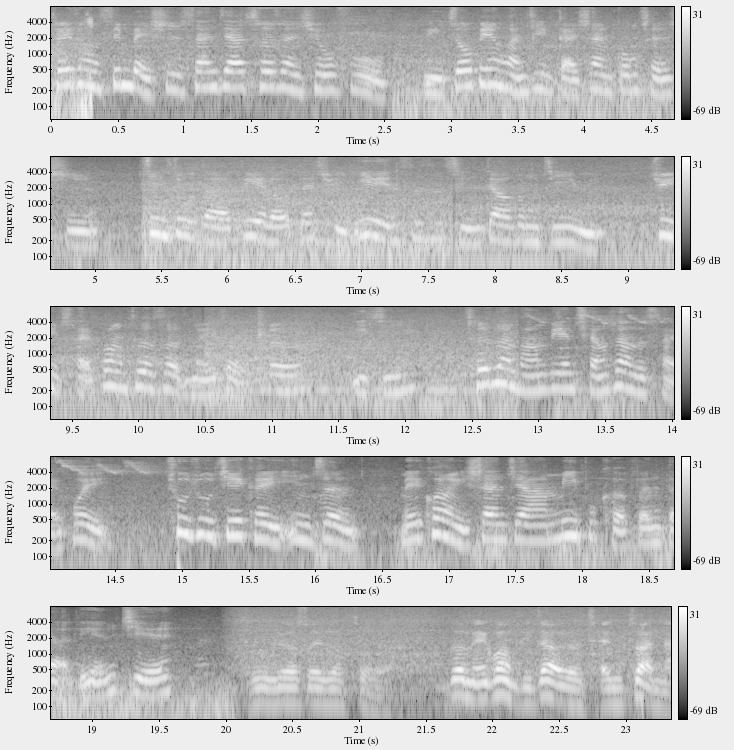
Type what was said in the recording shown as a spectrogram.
推动新北市三家车站修复与周边环境改善工程时，进驻的 DLH 一零四四型调动机与具采矿特色的煤斗车，以及车站旁边墙上的彩绘，处处皆可以印证煤矿与三家密不可分的连结。十五六岁就做了，做煤矿比较有钱赚呐。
